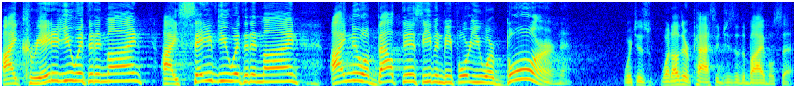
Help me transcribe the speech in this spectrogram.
I created you with it in mind. I saved you with it in mind. I knew about this even before you were born, which is what other passages of the Bible says.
